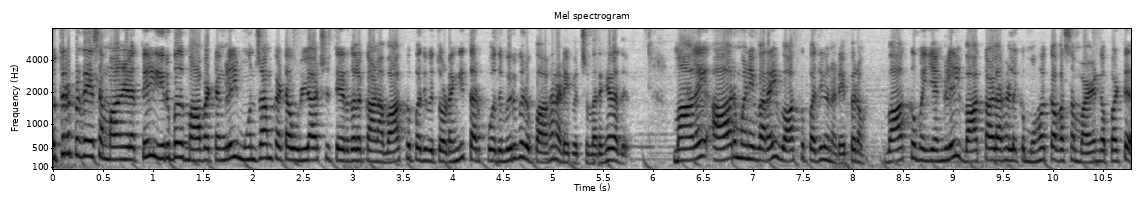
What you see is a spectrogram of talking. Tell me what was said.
உத்தரப்பிரதேச மாநிலத்தில் இருபது மாவட்டங்களில் மூன்றாம் கட்ட உள்ளாட்சி தேர்தலுக்கான வாக்குப்பதிவு தொடங்கி தற்போது விறுவிறுப்பாக நடைபெற்று வருகிறது. மாலை ஆறு மணி வரை வாக்குப்பதிவு நடைபெறும். வாக்கு மையங்களில் வாக்காளர்களுக்கு முகக்கவசம் வழங்கப்பட்டு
